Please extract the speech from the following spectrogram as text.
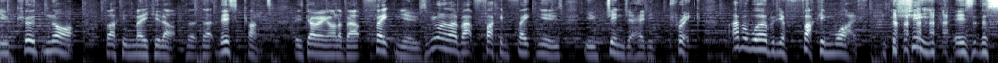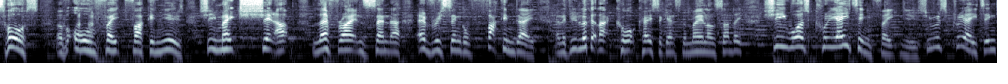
You could not fucking make it up that, that this cunt is going on about fake news. If you want to know about fucking fake news, you ginger headed prick, have a word with your fucking wife. Because she is the source of all fake fucking news. She makes shit up left, right, and centre every single fucking day. And if you look at that court case against the Mail on Sunday, she was creating fake news. She was creating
